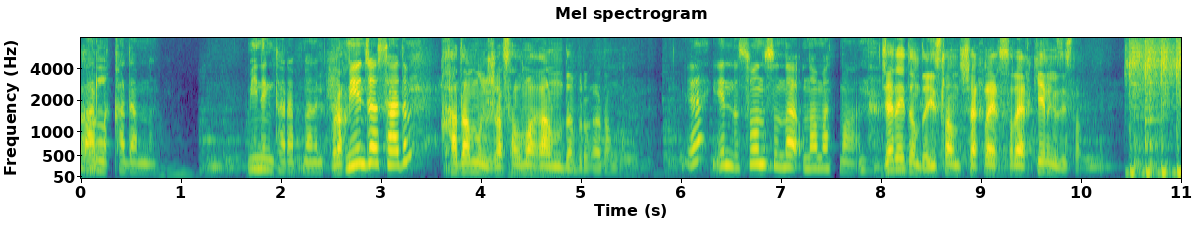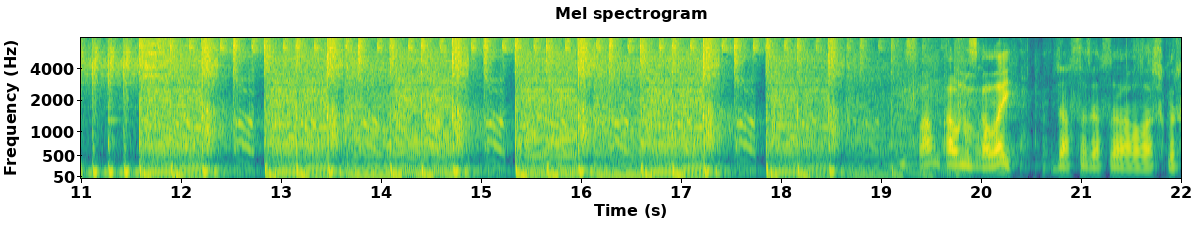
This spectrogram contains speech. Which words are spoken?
барлық қадамның. Менің тарапымнан Бірақ- мен жасадым. қадамның жасалмағаны да бір қадам ғой. Иә енді сонысы да ұнамады маған. Жарайды онда исламды шақырайық сұрайық. Келіңіз ислам. Ислам қалыңыз қалай? Жақсы жақсы аллаға шүкір.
